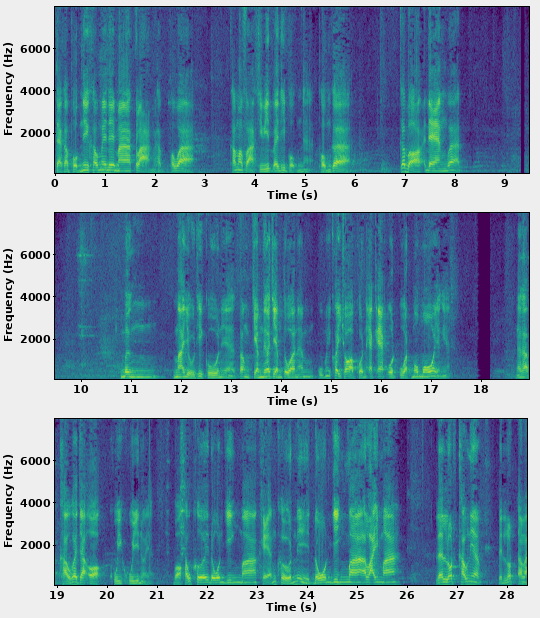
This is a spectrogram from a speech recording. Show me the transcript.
แต่กับผมนี่เขาไม่ได้มากลางครับ เพราะว่าเขามาฝากชีวิตไว้ที่ผมนะฮะผมก็ ก็บอกแดงว่า มึงมาอยู่ที่กูเนี่ย ต้องเจียมเนื้อเจียมตัวนะ กูไม่ค่อยชอบคนแอกแอกอดอวดโมโมอย่างเงี้ยนะครับ เขาก็จะออกคุยคุยหน่อยบอกเขาเคยโดนยิงมา แขนเขินนี่ โดนยิงมาอะไรมา และรถเขาเนี่ยเป็นรถอะไร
